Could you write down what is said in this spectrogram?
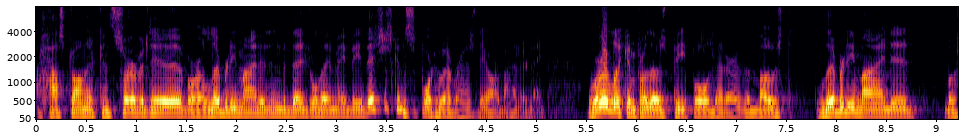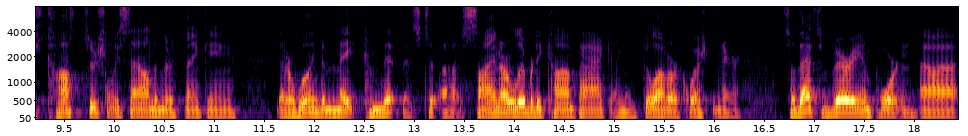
how strong a conservative or a liberty minded individual they may be. They're just going to support whoever has the R behind their name. We're looking for those people that are the most liberty minded, most constitutionally sound in their thinking, that are willing to make commitments to us, sign our Liberty Compact, and then fill out our questionnaire. So that's very important. Uh,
